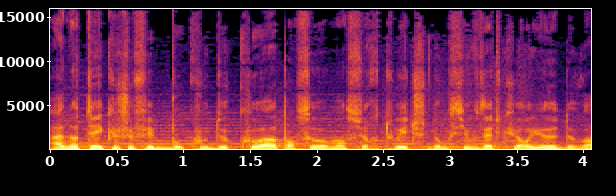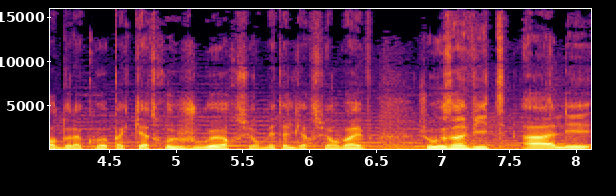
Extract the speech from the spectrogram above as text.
A noter que je fais beaucoup de coop en ce moment sur Twitch, donc si vous êtes curieux de voir de la coop à 4 joueurs sur Metal Gear Survive, je vous invite à aller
